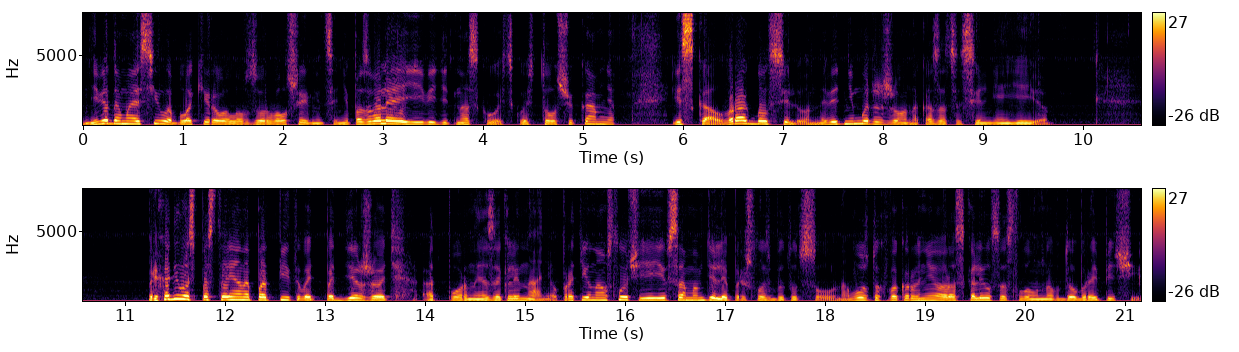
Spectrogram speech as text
Неведомая сила блокировала взор волшебницы, не позволяя ей видеть насквозь, сквозь толщу камня и скал. Враг был силен, но ведь не может же он оказаться сильнее ее. Приходилось постоянно подпитывать, поддерживать отпорные заклинания. В противном случае ей в самом деле пришлось бы тут солоно. Воздух вокруг нее раскалился, словно в доброй печи.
